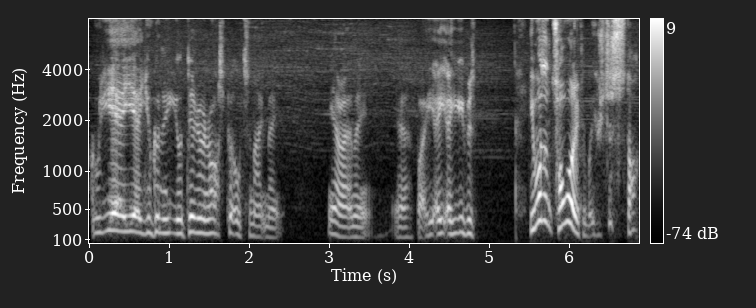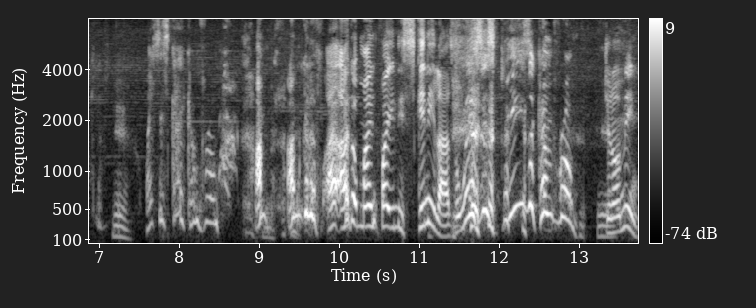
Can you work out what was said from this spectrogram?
Go, yeah, yeah. You're gonna you're dinner in hospital tonight, mate. Yeah, right, mean, Yeah, but he, he, he was he wasn't tall or anything, but he was just stocky. Yeah. Where's this guy come from? I'm, I'm gonna, I, I don't mind fighting these skinny lads, but where's this geezer come from? Do you know what I mean?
